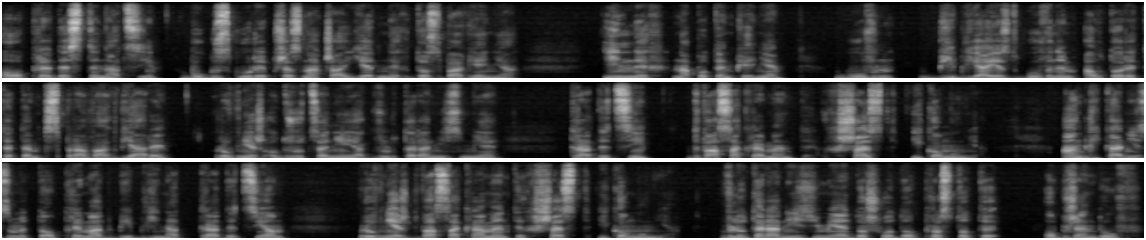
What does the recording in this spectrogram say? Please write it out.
o predestynacji. Bóg z góry przeznacza jednych do zbawienia, innych na potępienie. Główn, Biblia jest głównym autorytetem w sprawach wiary, również odrzucenie jak w luteranizmie tradycji. Dwa sakramenty: chrzest i komunia. Anglikanizm to prymat Biblii nad tradycją, również dwa sakramenty: chrzest i komunia. W luteranizmie doszło do prostoty obrzędów,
